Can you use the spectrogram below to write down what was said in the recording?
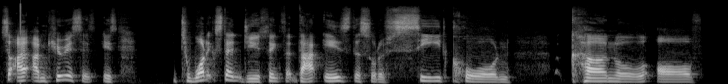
So I, am curious: is, is to what extent do you think that that is the sort of seed corn kernel of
